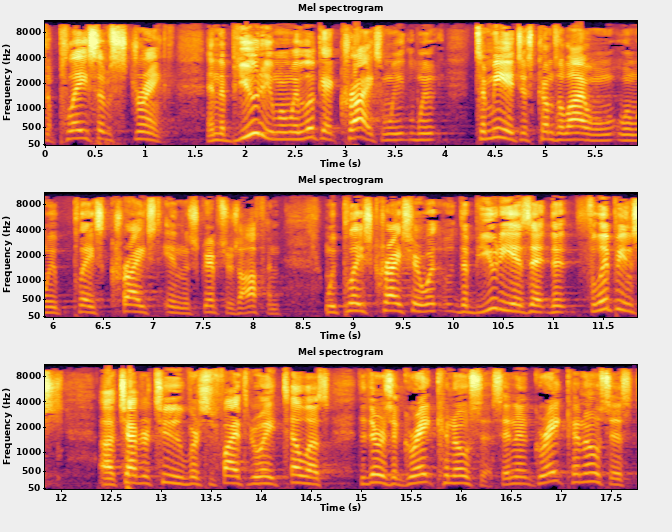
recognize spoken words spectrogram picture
the place of strength. And the beauty when we look at Christ, when we, when, to me it just comes alive when, when we place Christ in the scriptures often. We place Christ here, what, the beauty is that the Philippians uh, chapter 2, verses 5 through 8 tell us that there is a great kenosis. And a great kenosis,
